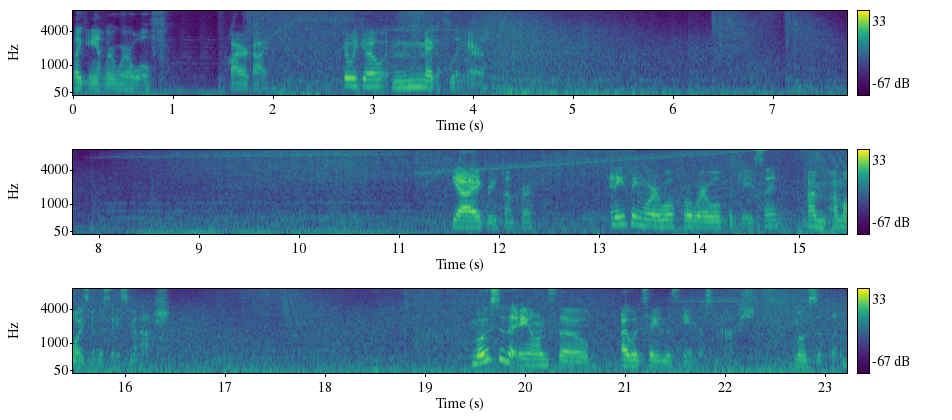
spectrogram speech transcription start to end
like, antler werewolf. Fire guy. Here we go, Mega Flare. Yeah, I agree, Thumper. Anything werewolf or werewolf adjacent, I'm, I'm always going to say smash. Most of the Aeons, though, I would say in this game are smash. Most of them.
